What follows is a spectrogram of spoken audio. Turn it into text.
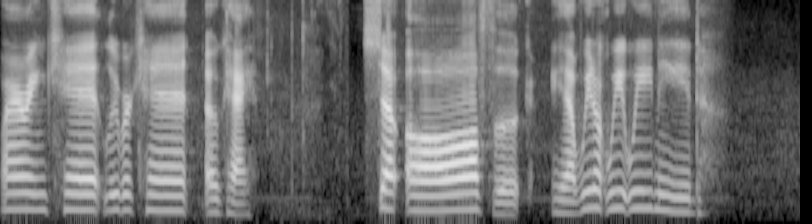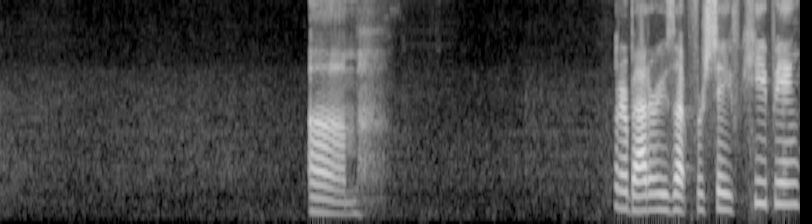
Wiring kit, lubricant. Okay. So, oh, fuck. Yeah, we don't, we, we need, um, put our batteries up for safekeeping.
